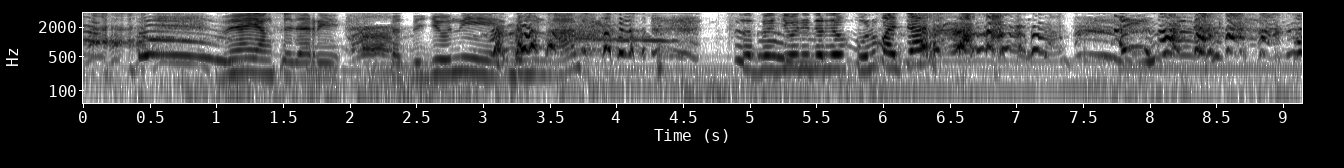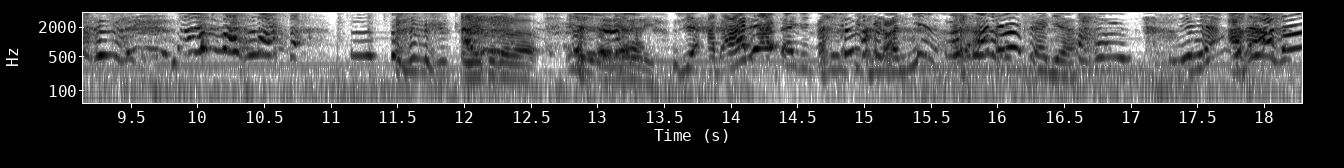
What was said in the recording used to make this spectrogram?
Sebenarnya yang sudah dari 1 Juni temenan, 1 Juni 2020 pacar. Iya itu kalau dari Maksudnya ada-ada saja pikirannya Ada-ada saja Maksudnya ada-ada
